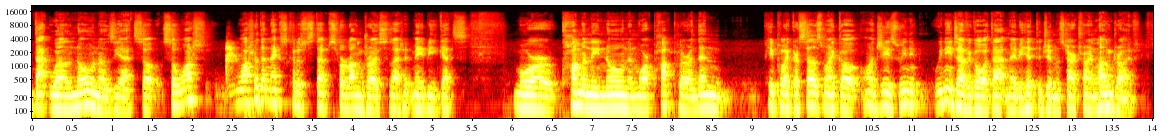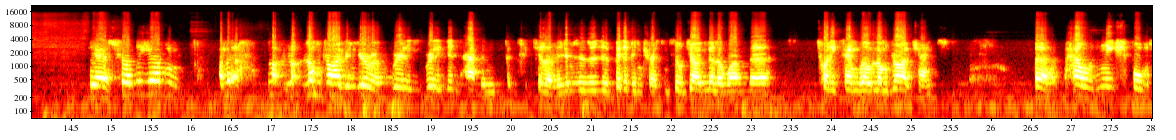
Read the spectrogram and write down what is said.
that well known as yet so so what what are the next kind of steps for long drive so that it maybe gets more commonly known and more popular and then people like ourselves might go oh geez we need we need to have a go at that maybe hit the gym and start trying long drive yeah sure the um I mean, long drive in Europe really really didn't happen particularly. There was, was a bit of interest until Joe Miller won the 2010 World Long Drive Champs. Uh, how niche sports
